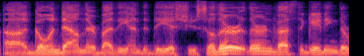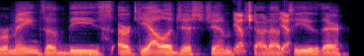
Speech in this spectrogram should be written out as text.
uh, going down there by the end of the issue. So they're they're investigating the remains of these archaeologists. Jim, Yep, shout out yep. to you there.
